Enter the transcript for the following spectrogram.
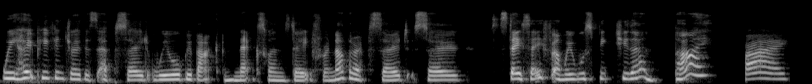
We hope you've enjoyed this episode. We will be back next Wednesday for another episode. So stay safe and we will speak to you then. Bye. Bye.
